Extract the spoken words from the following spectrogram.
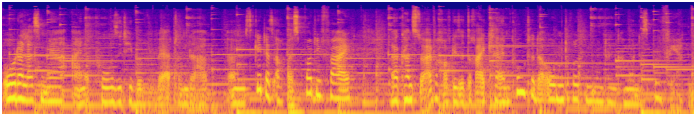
oder lass mir eine positive Bewertung da. Ähm, es geht jetzt auch bei Spotify. Da kannst du einfach auf diese drei kleinen Punkte da oben drücken und dann kann man das bewerten.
